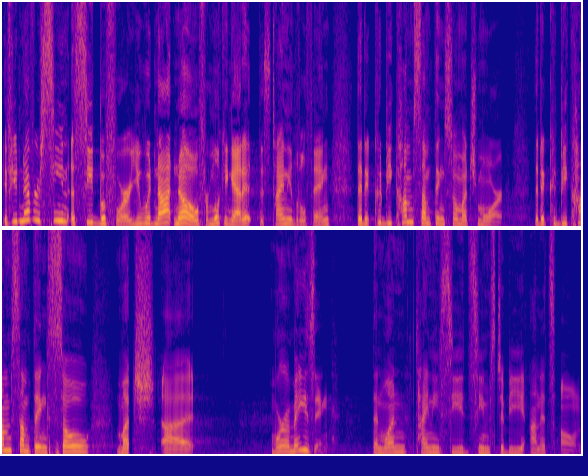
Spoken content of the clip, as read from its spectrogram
If you'd never seen a seed before, you would not know from looking at it, this tiny little thing, that it could become something so much more, that it could become something so much uh, more amazing than one tiny seed seems to be on its own.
